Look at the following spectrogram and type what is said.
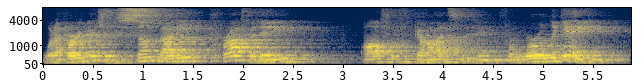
what I've already mentioned somebody profiting off of God's name for worldly gain.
